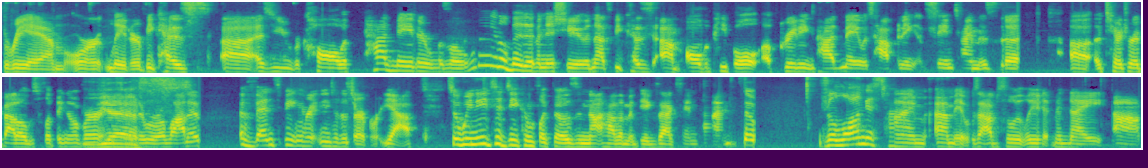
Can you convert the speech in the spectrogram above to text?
3 a.m. or later because, uh, as you recall, with Padme, there was a little bit of an issue, and that's because um, all the people upgrading Padme was happening at the same time as the uh, a territory battle was flipping over. And so there were a lot of events being written to the server. Yeah. So we need to deconflict those and not have them at the exact same time. So for the longest time, um, it was absolutely at midnight um,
